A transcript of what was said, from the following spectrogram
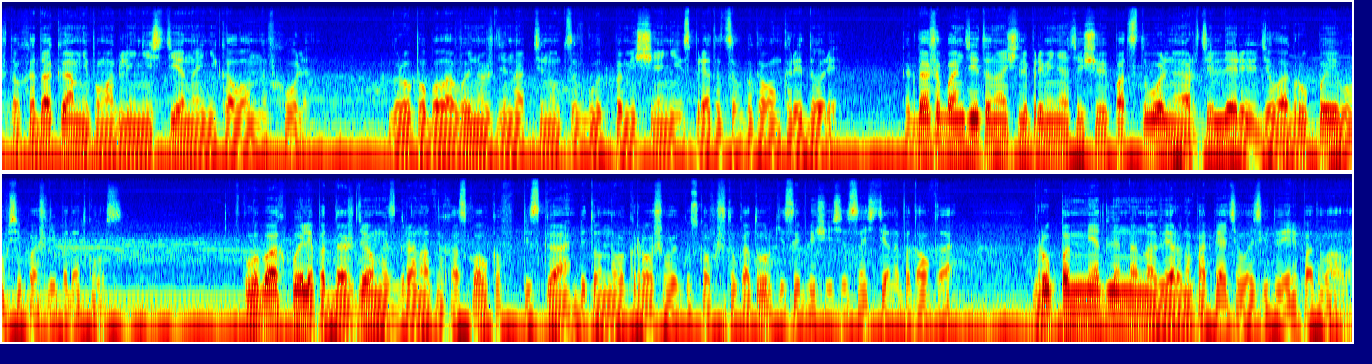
что ходокам не помогли ни стены, ни колонны в холле. Группа была вынуждена оттянуться вглубь помещения и спрятаться в боковом коридоре, когда же бандиты начали применять еще и подствольную артиллерию, дела группы и вовсе пошли под откос. В клубах пыли под дождем из гранатных осколков, песка, бетонного крошева и кусков штукатурки, сыплющейся со стены потолка, группа медленно, но верно попятилась к двери подвала.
